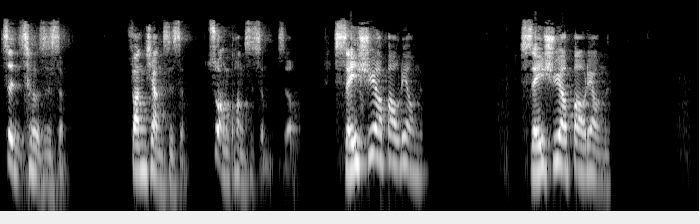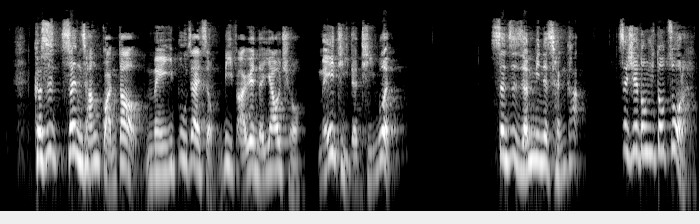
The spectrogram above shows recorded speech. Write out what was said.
政策是什么，方向是什么，状况是什么时候，谁需要爆料呢？谁需要爆料呢？可是正常管道每一步在走，立法院的要求、媒体的提问，甚至人民的陈抗，这些东西都做了。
